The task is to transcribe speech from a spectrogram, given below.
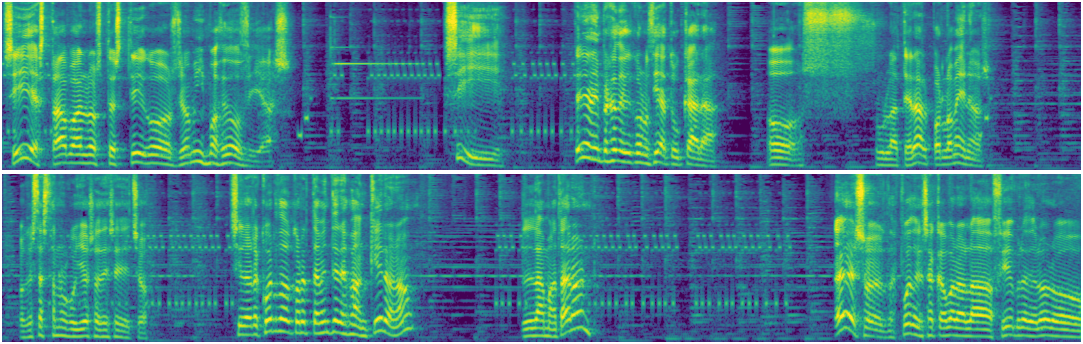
Sí, estaban los testigos yo mismo hace dos días. Sí. Tenía la impresión de que conocía tu cara. O su lateral, por lo menos. ¿Por qué estás tan orgulloso de ese hecho? Si lo recuerdo correctamente, eres banquero, ¿no? ¿La mataron? Eso es, después de que se acabara la fiebre del oro,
